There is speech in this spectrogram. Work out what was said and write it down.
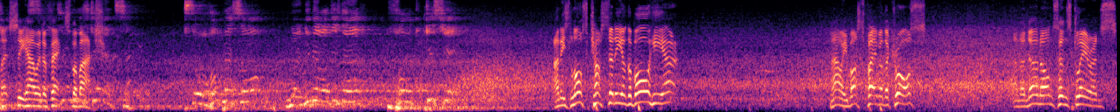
Let's see how it affects the match. And he's lost custody of the ball here. Now he must favour the cross. And a no-nonsense clearance.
